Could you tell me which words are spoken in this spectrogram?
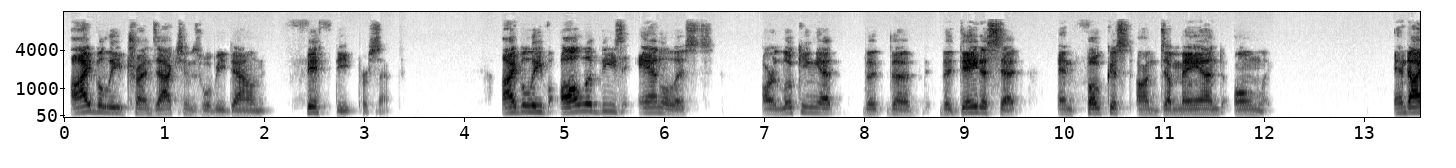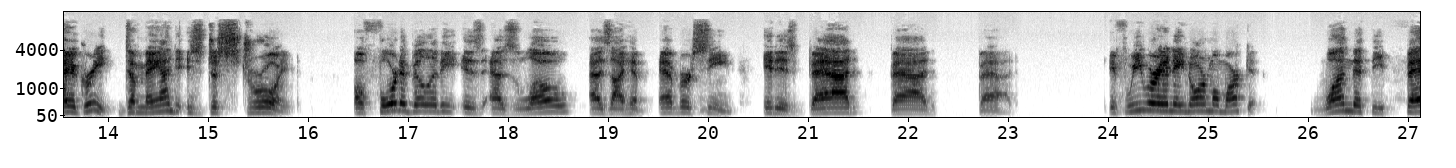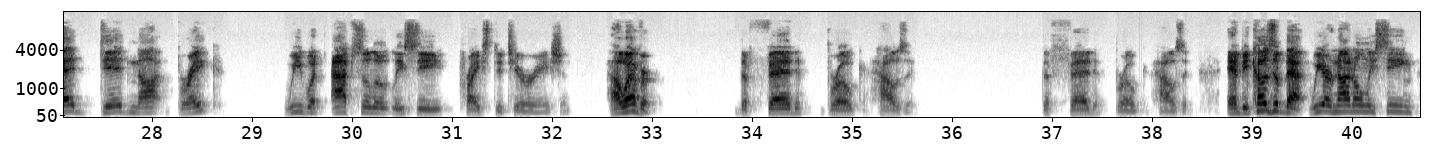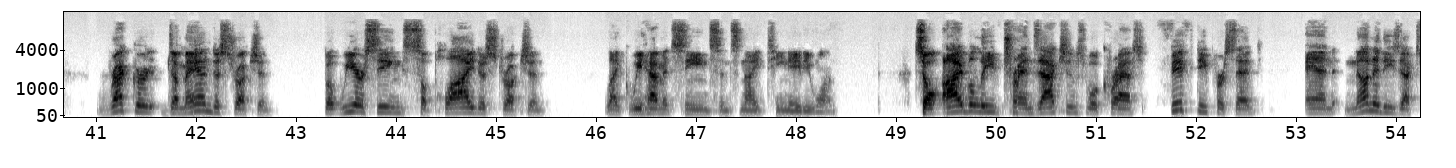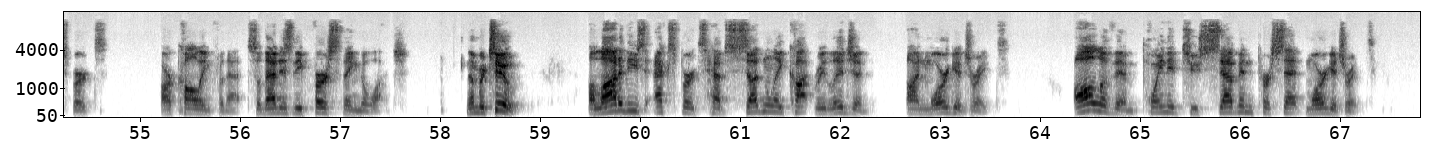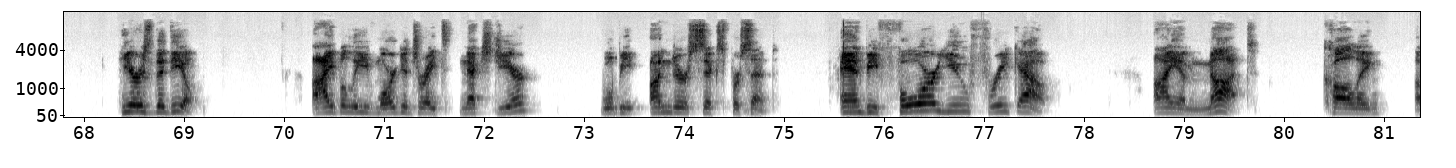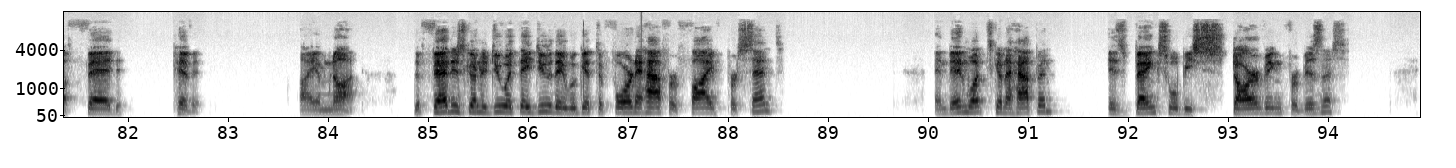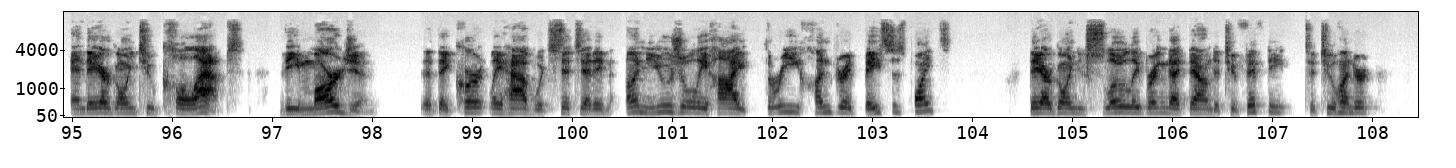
I believe transactions will be down 50%. I believe all of these analysts are looking at the, the, the data set and focused on demand only. And I agree, demand is destroyed. Affordability is as low as I have ever seen. It is bad, bad, bad. If we were in a normal market, one that the Fed did not break, we would absolutely see price deterioration. However, the Fed broke housing. The Fed broke housing. And because of that, we are not only seeing record demand destruction, but we are seeing supply destruction like we haven't seen since 1981. So I believe transactions will crash 50%, and none of these experts are calling for that. So that is the first thing to watch. Number two, a lot of these experts have suddenly caught religion on mortgage rates. All of them pointed to 7% mortgage rates. Here's the deal I believe mortgage rates next year will be under 6%. And before you freak out, I am not calling a Fed pivot. I am not. The Fed is going to do what they do. They will get to four and a half or five percent. And then what's going to happen is banks will be starving for business and they are going to collapse the margin that they currently have, which sits at an unusually high 300 basis points. They are going to slowly bring that down to 250 to 200.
